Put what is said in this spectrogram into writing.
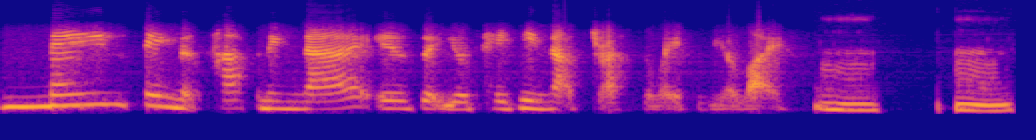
main thing that's happening there is that you're taking that stress away from your life. Mm. Mm.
